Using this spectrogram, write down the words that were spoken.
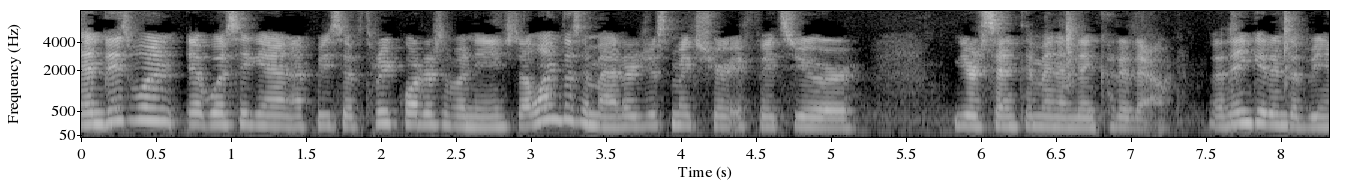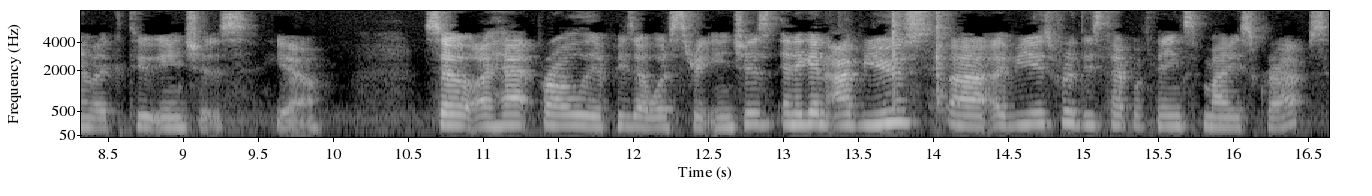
and this one it was again a piece of three quarters of an inch. The length doesn't matter. Just make sure it fits your your sentiment and then cut it out. I think it ended up being like two inches. Yeah. So I had probably a piece that was three inches. And again I've used uh, I've used for these type of things my scraps.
